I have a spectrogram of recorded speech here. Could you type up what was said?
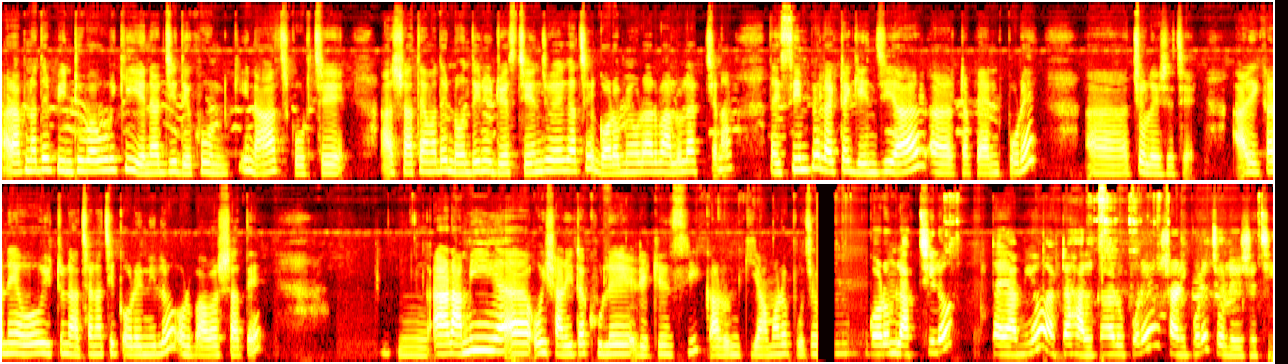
আর আপনাদের পিন্টু বাবুর কি এনার্জি দেখুন, কি নাচ করছে। আর সাথে আমাদের নন্দিনীর ড্রেস চেঞ্জ হয়ে গেছে, গরমে ওরা আর ভালো লাগছে না। তাই সিম্পল একটা গেঞ্জি আর একটা প্যান্ট পরে চলে এসেছে। আর এখানে ও একটু নাচানাচি করে নিল ওর বাবার সাথে। আর আমি ওই শাড়িটা খুলে রেখেছি কারণ কি আমারও প্রচুর গরম লাগছিল, তাই আমিও একটা হালকার উপরে শাড়ি পরে চলে এসেছি।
